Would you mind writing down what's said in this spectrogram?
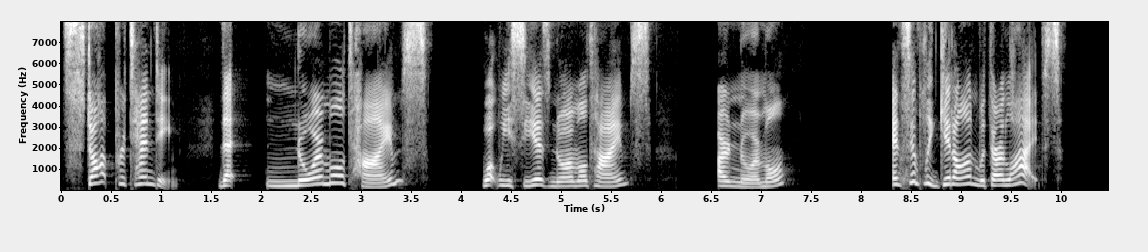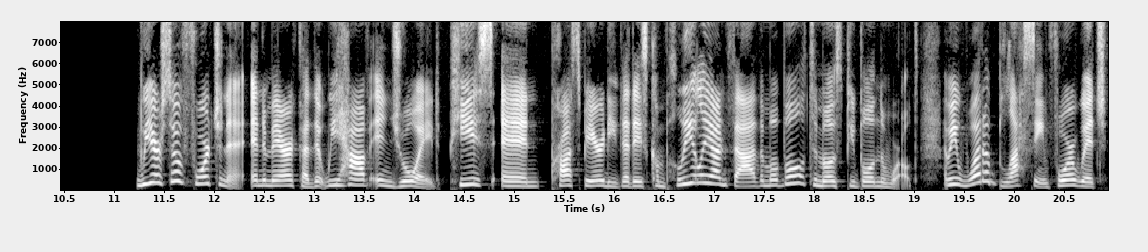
stop pretending that normal times, what we see as normal times, are normal and simply get on with our lives. We are so fortunate in America that we have enjoyed peace and prosperity that is completely unfathomable to most people in the world. I mean, what a blessing for which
